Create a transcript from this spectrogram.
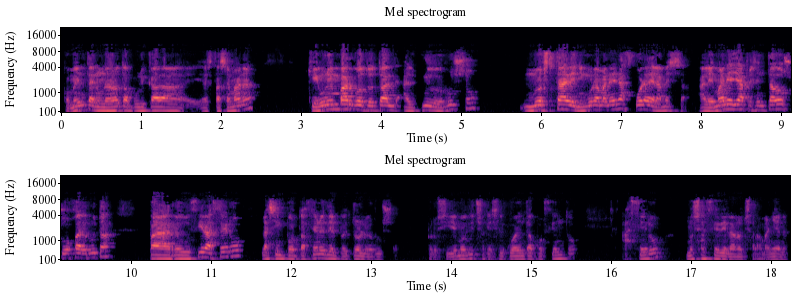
comentan en una nota publicada esta semana que un embargo total al crudo ruso no está de ninguna manera fuera de la mesa. Alemania ya ha presentado su hoja de ruta para reducir a cero las importaciones del petróleo ruso. Pero si hemos dicho que es el 40%, a cero no se hace de la noche a la mañana.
